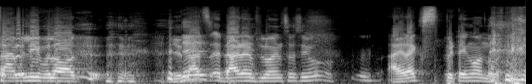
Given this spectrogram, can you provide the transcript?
Family vlog. You, that's, that influences you. I like spitting on those. things.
